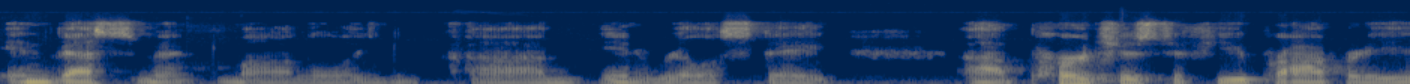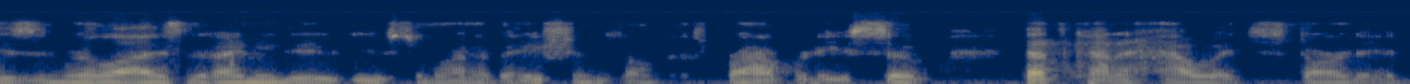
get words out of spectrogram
investment modeling um, in real estate. Uh, purchased a few properties and realized that I needed to do some renovations on those properties. So that's kind of how it started.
